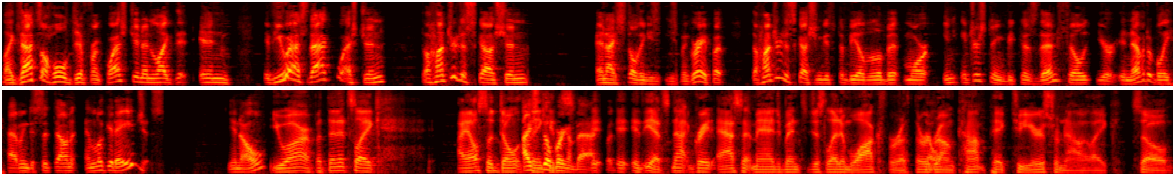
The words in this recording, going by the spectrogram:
Like that's a whole different question. And like, in if you ask that question, the Hunter discussion, and I still think he's, he's been great, but the Hunter discussion gets to be a little bit more in, interesting because then Phil, you're inevitably having to sit down and look at ages. You know, you are, but then it's like I also don't. I still bring him back, but it, it, yeah, it's not great asset management to just let him walk for a third no. round comp pick two years from now. Like so.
